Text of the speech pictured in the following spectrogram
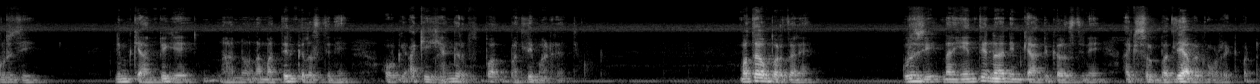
ಗುರುಜಿ ನಿಮ್ಮ ಕ್ಯಾಂಪಿಗೆ ನಾನು ನಮ್ಮ ಅತ್ತೆನ ಕಲಿಸ್ತೀನಿ ಅವ್ರಿಗೆ ಆಕೆಗೆ ಹೆಂಗೆ ಬದಲಿ ಮಾಡಿರಿ? ಅಂತ ಮತ್ತೆ ಮತ್ತೊಬ್ಬ ಬರ್ತಾನೆ, ಗುರುಜಿ, ನಾನು ಹೆಂತಿನ ನಿಮ್ಮ ಕ್ಯಾಂಪಿಗೆ ಕಳಿಸ್ತೀನಿ ಆಕೆ ಸ್ವಲ್ಪ ಬದಲಿ ಆಗ್ಬೇಕು ನೋಡ್ರಿ ಬಟ್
